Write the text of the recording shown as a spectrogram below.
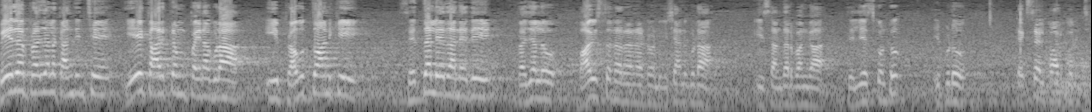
పేద ప్రజలకు అందించే ఏ కార్యక్రమం పైన కూడా ఈ ప్రభుత్వానికి శ్రద్ధ లేదనేది ప్రజలు భావిస్తున్నారు అన్నటువంటి విషయాన్ని కూడా ఈ సందర్భంగా తెలియజేసుకుంటూ ఇప్పుడు టెక్స్టైల్ పార్క్ గురించి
